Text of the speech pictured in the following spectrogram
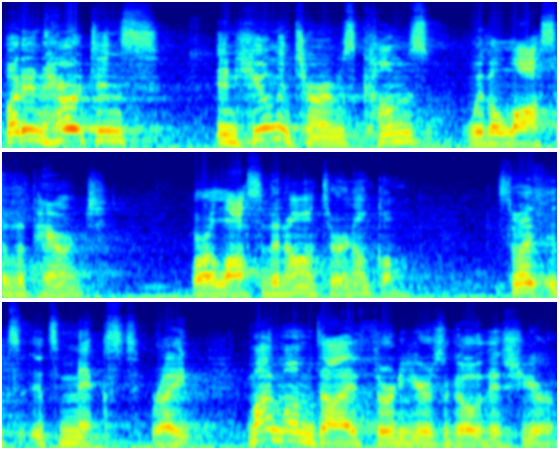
but inheritance, in human terms, comes with a loss of a parent or a loss of an aunt or an uncle. So it's, it's mixed, right? My mom died 30 years ago this year.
